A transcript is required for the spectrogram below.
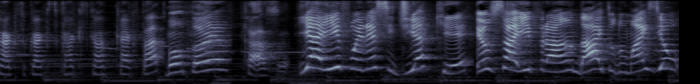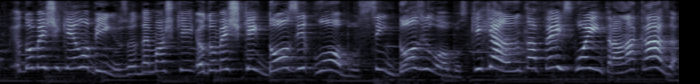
cacto, cacto, cacto, cacto, cacto, montanha, casa. E aí foi nesse dia que eu saí pra andar e tudo mais e eu, eu domestiquei lobinhos. Eu domestiquei, eu domestiquei 12 lobos. Sim, 12 lobos. O que, que a Anta fez? Foi entrar na casa,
